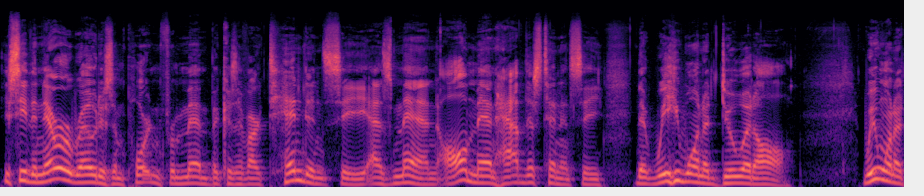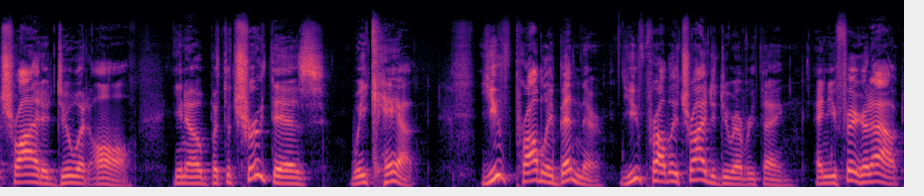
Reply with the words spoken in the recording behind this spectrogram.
You see, the narrow road is important for men because of our tendency as men, all men have this tendency that we want to do it all. We want to try to do it all, you know, but the truth is we can't. You've probably been there. You've probably tried to do everything and you figured out,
